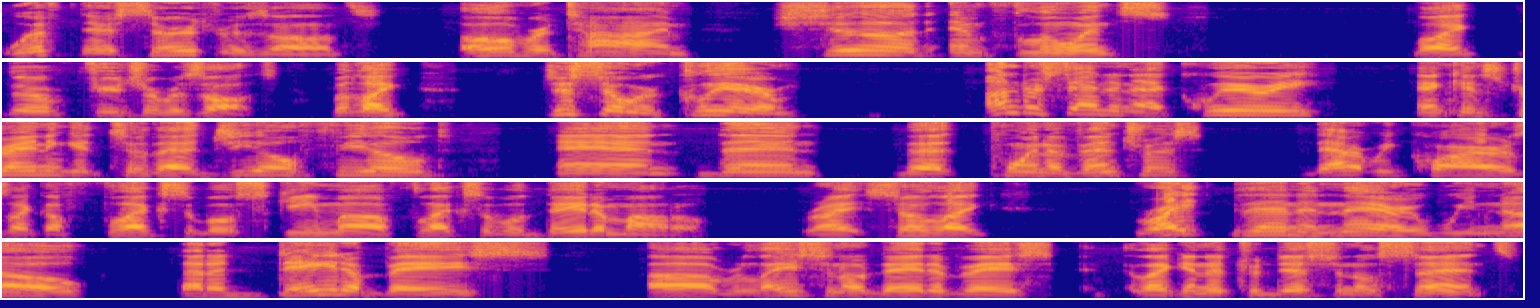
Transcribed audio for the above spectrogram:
with their search results over time, should influence like their future results. But like, just so we're clear, understanding that query and constraining it to that geo field and then that point of interest, that requires like a flexible schema, a flexible data model, right? So like right then and there, we know that a database, uh, relational database, like in a traditional sense,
